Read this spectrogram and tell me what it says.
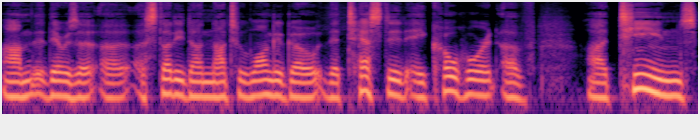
Um, there was a, a, a, study done not too long ago that tested a cohort of uh, teens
